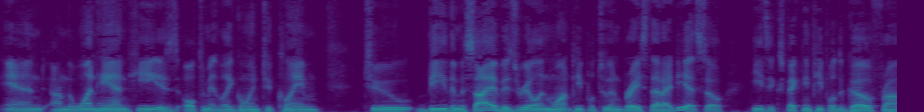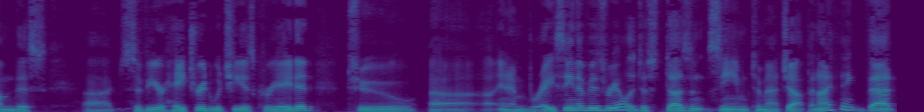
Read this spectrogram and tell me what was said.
and on the one hand, he is ultimately going to claim to be the Messiah of Israel and want people to embrace that idea. So he's expecting people to go from this uh, severe hatred which he has created to uh, an embracing of Israel. It just doesn't seem to match up. And I think that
